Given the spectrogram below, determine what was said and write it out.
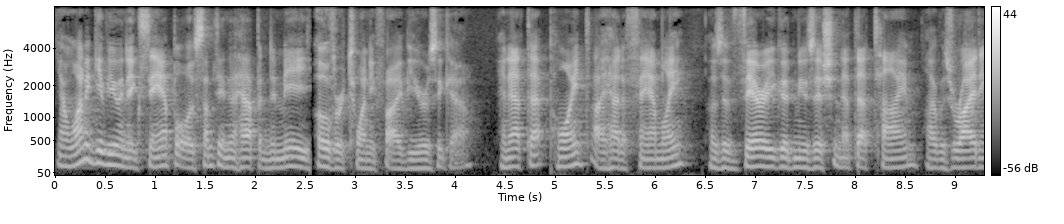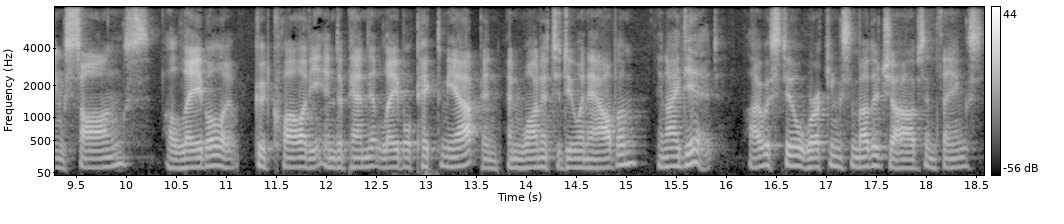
Now, I want to give you an example of something that happened to me over 25 years ago. And at that point, I had a family. I was a very good musician at that time. I was writing songs. A label, a good quality independent label, picked me up and, and wanted to do an album, and I did. I was still working some other jobs and things,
